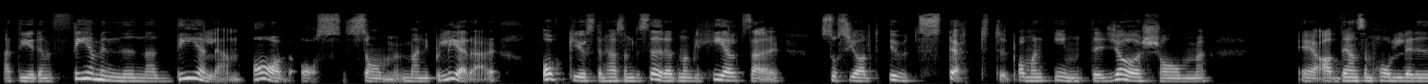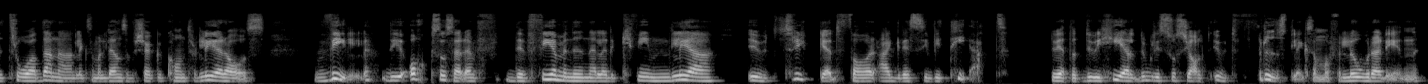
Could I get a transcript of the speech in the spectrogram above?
att det är den feminina delen av oss som manipulerar. Och just den här som du säger, att man blir helt så här socialt utstött, typ om man inte gör som eh, den som håller i trådarna, liksom, eller den som försöker kontrollera oss vill. Det är också så här den, det feminina eller det kvinnliga uttrycket för aggressivitet. Du vet att du är helt, du blir socialt utfryst liksom och förlorar din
